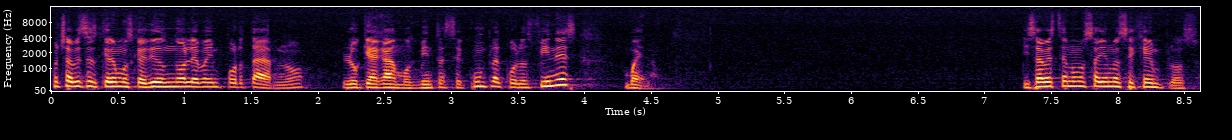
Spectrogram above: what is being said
Muchas veces creemos que a Dios no le va a importar, ¿no? lo que hagamos, mientras se cumpla con los fines, bueno. Y sabes, tenemos ahí unos ejemplos.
